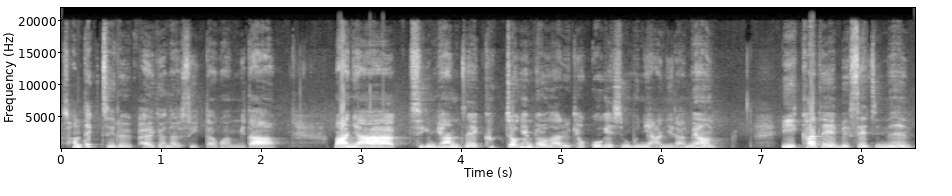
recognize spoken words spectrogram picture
선택지를 발견할 수 있다고 합니다. 만약 지금 현재 극적인 변화를 겪고 계신 분이 아니라면 이 카드의 메시지는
